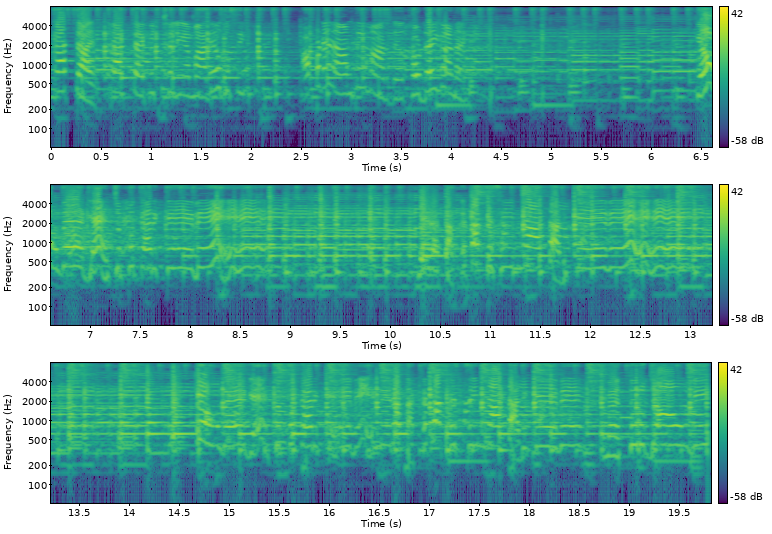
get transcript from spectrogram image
ਕੱਟ ਆਏ ਕੱਟ ਆਏ ਪਿਛਲੀਆਂ ਮਾਰਿਓ ਤੁਸੀਂ। ਆਪਣੇ ਨਾਮ ਤੇ ਮਾਰ ਦਿਓ, ਤੁਹਾਡਾ ਹੀ ਗਾਣਾ ਹੈ। ਕਿਉਂ ਬਹਿ ਗਏ ਚੁੱਪ ਕਰਕੇ ਵੇ? ਮੇਰਾ ਤੱਕ ਤੱਕ ਸੀਨਾ ਧੜਕੇ ਵੇ। ਕਿਉਂ ਬਹਿ ਗਏ ਚੁੱਪ ਕਰਕੇ ਵੇ? ਮੇਰਾ ਤੱਕ ਤੱਕ ਸੀਨਾ ਧੜਕੇ ਵੇ। ਮੈਂ ਤੁਰ ਜਾਊਂਗੀ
